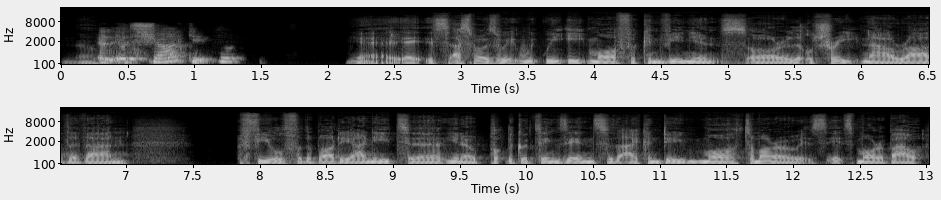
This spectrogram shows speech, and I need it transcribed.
No. It, it's shocking. Yeah, it's, I suppose we, we eat more for convenience or a little treat now rather than fuel for the body. I need to, you know, put the good things in so that I can do more tomorrow. It's it's more about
